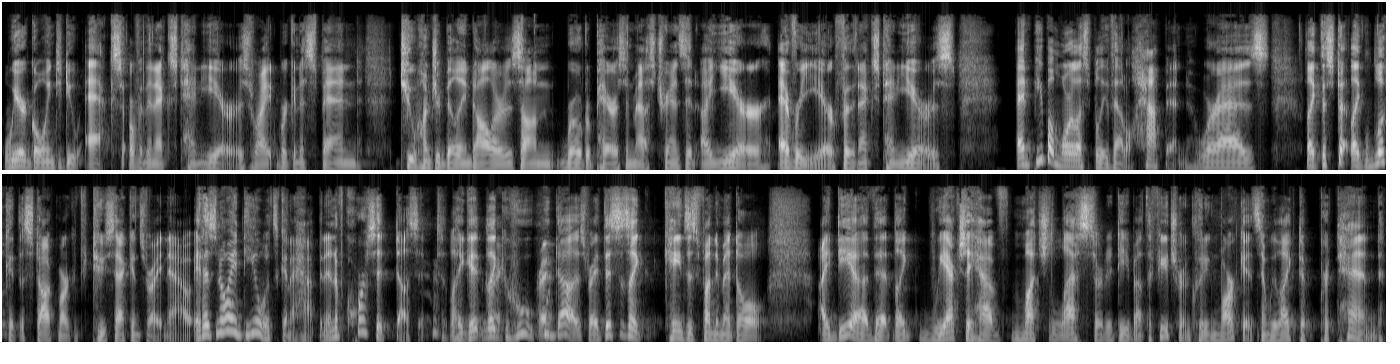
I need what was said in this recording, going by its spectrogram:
we're going to do X over the next 10 years, right? We're going to spend $200 billion on road repairs and mass transit a year, every year for the next 10 years and people more or less believe that'll happen. Whereas, like the st- like look at the stock market for two seconds right now, it has no idea what's going to happen, and of course it doesn't. Like it, like right, who right. who does right? This is like Keynes's fundamental idea that like we actually have much less certainty about the future, including markets, and we like to pretend.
